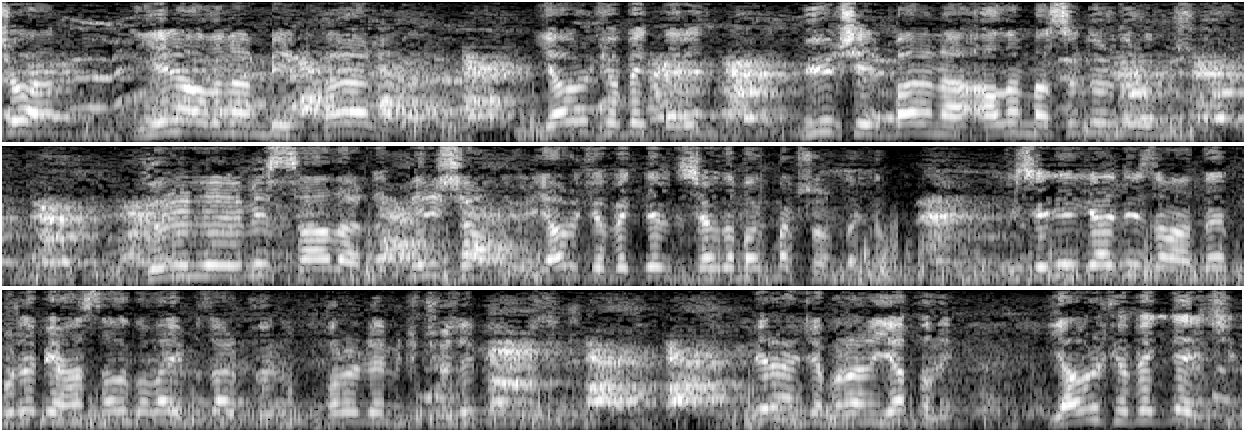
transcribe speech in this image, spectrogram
Şu an yeni alınan bir kararla yavru köpeklerin Büyükşehir barınağı alınması durdurulmuştur. Gönüllerimiz sahalarda perişan oluyor. Yavru köpekleri dışarıda bakmak zorunda kalıyor. İçeriye geldiği zaman da burada bir hastalık olayımız var. Bunun problemini çözemiyoruz. Bir önce buranın yapılıp yavru köpekler için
